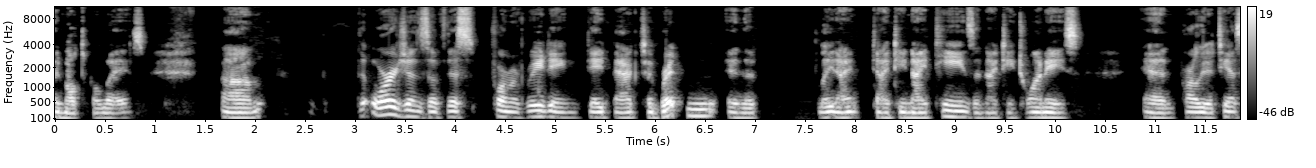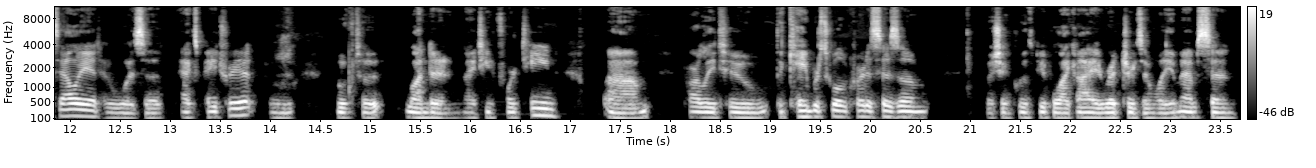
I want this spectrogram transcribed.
in multiple ways. Um, the origins of this form of reading date back to Britain in the late 1919s and 1920s, and partly to T.S. Eliot, who was an expatriate who moved to London in 1914, um, partly to the Cambridge School of Criticism, which includes people like I. Richards and William Empson.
